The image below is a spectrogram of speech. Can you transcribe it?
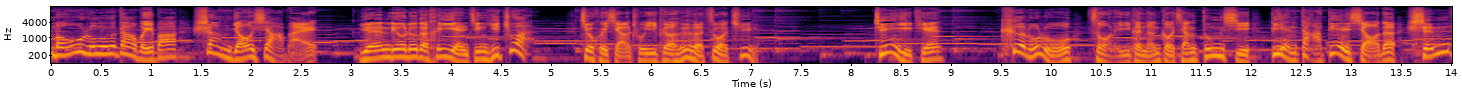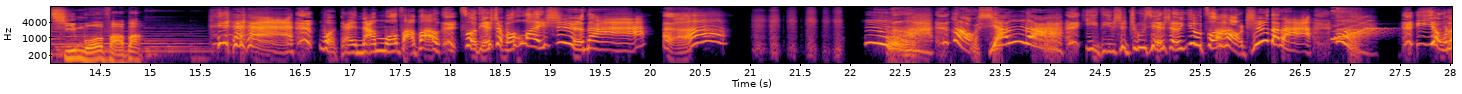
毛茸茸的大尾巴上摇下摆，圆溜溜的黑眼睛一转，就会想出一个恶作剧。这一天，克鲁鲁做了一个能够将东西变大变小的神奇魔法棒。哈哈，我该拿魔法棒做点什么坏事呢？啊，好香啊！一定是猪先生又做好吃的啦！啊。有了，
